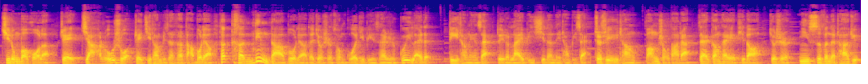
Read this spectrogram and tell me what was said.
其中包括了这，假如说这几场比赛他打不了，他肯定打不了的就是从国际比赛日归来的。第一场联赛对着莱比锡的那场比赛，这是一场榜首大战。在刚才也提到啊，就是你四分的差距，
